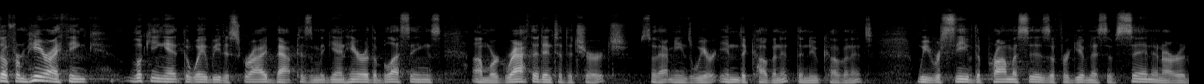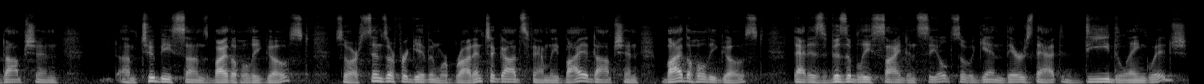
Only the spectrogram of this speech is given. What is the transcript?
So, from here, I think looking at the way we describe baptism again, here are the blessings. Um, we're grafted into the church, so that means we are in the covenant, the new covenant. We receive the promises of forgiveness of sin and our adoption um, to be sons by the Holy Ghost. So our sins are forgiven. We're brought into God's family by adoption by the Holy Ghost. That is visibly signed and sealed. So again, there's that deed language.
